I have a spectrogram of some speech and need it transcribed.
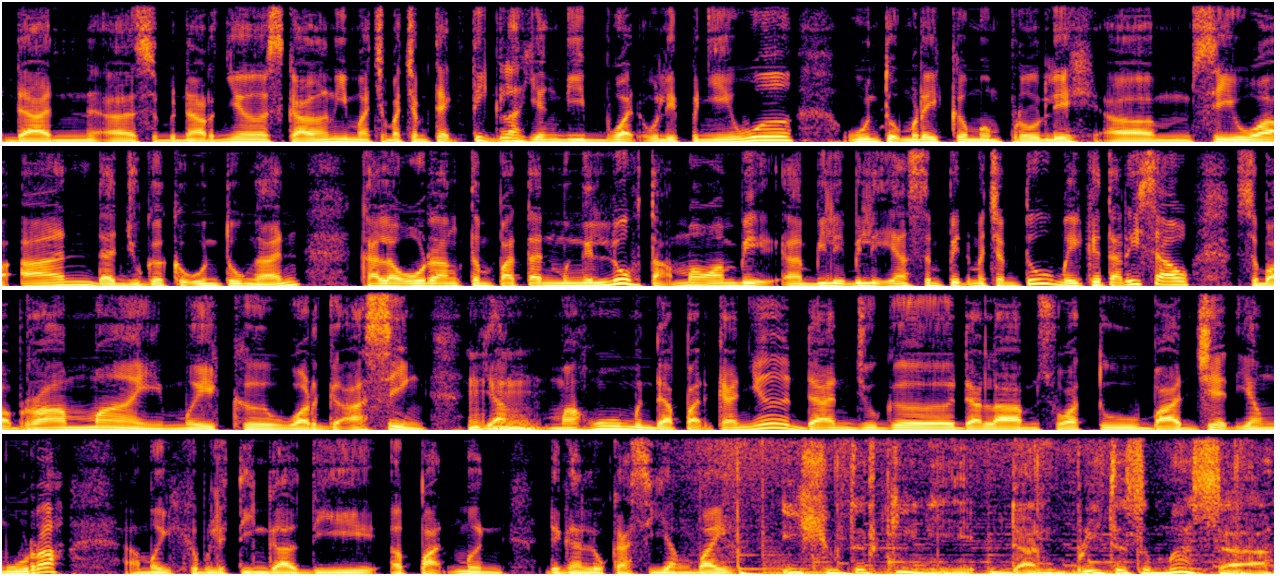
dan uh, sebenarnya sekarang ni macam-macam taktik lah yang dibuat oleh penyewa untuk mereka memperoleh um, sewaan dan juga keuntungan kalau orang tempatan mengeluh tak mau ambil uh, bilik-bilik yang sempit macam tu mereka tak risau sebab ramai mereka warga asing mm-hmm. yang mahu mendapatkannya dan juga dalam suatu bajet yang murah ah, mereka boleh tinggal di apartmen dengan lokasi yang baik. Isu terkini dan berita semasa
